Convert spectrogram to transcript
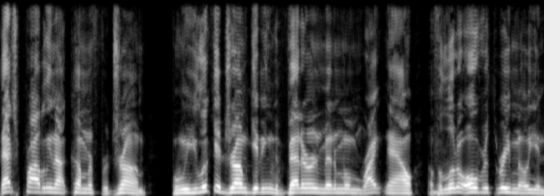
That's probably not coming for Drum. But when you look at Drum getting the veteran minimum right now of a little over $3 million,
